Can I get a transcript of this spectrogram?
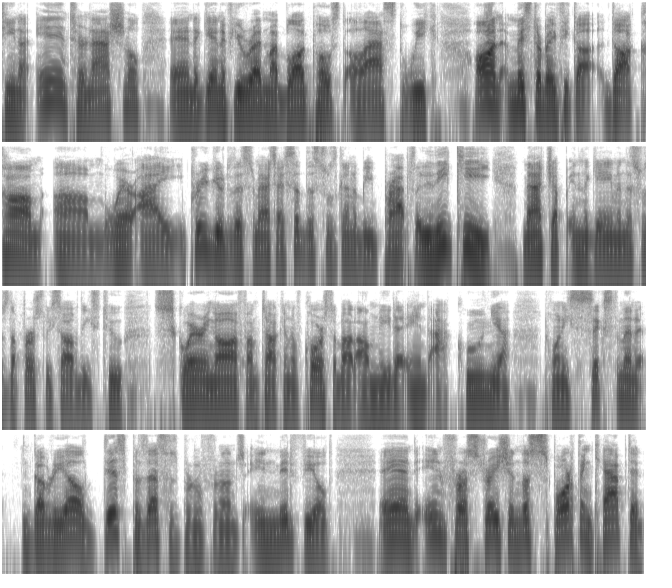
Argentina international. And again, if you read my blog post last week on MrBenfica.com, um, where I previewed this match, I said this was going to be perhaps the key matchup in the game, and this was the first we saw of these two squaring off. I'm talking, of course, about Almeida and Acuna. 26th minute. Gabriel dispossesses Bruno Fernandes in midfield, and in frustration, the Sporting captain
